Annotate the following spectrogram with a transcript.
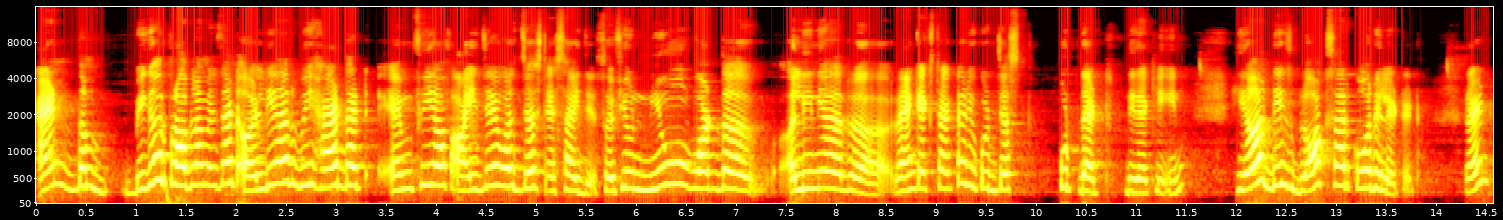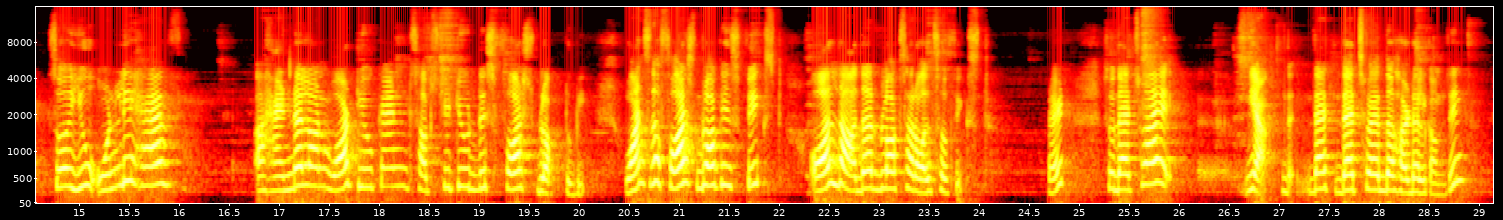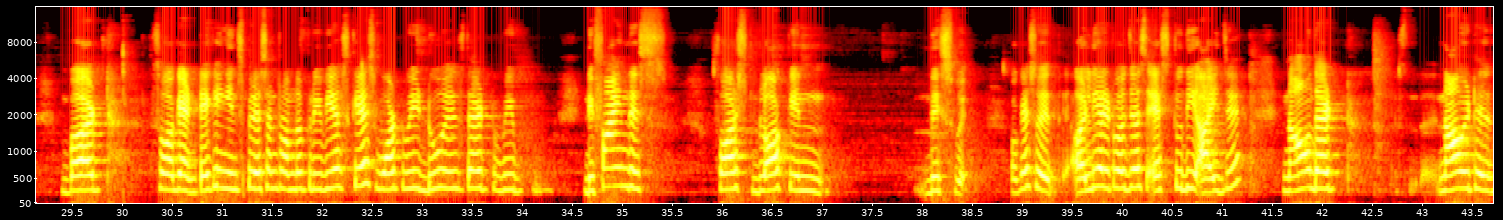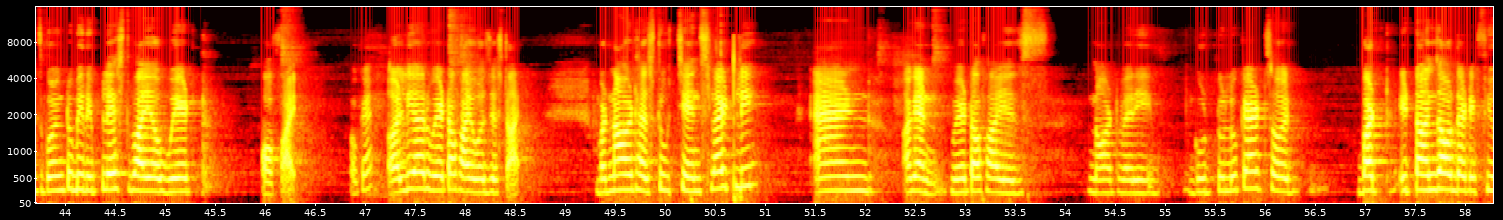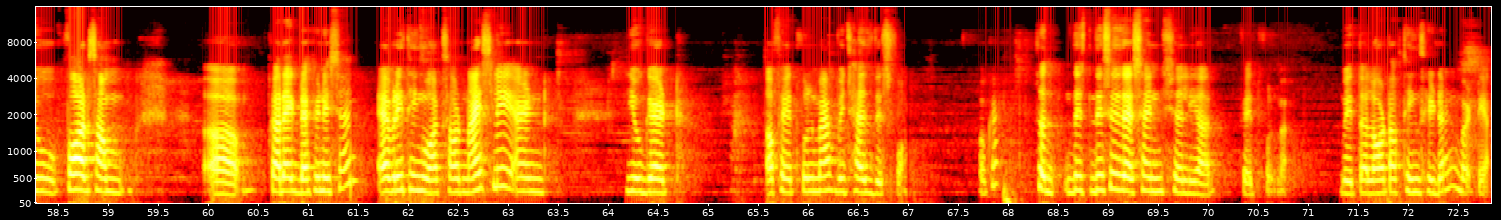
and the bigger problem is that earlier we had that m phi of ij was just Sij. So, if you knew what the a linear uh, rank extractor you could just put that directly in. Here these blocks are correlated right. So, you only have a handle on what you can substitute this first block to be. Once the first block is fixed all the other blocks are also fixed right. So, that is why yeah th that that is where the hurdle comes in. But so again taking inspiration from the previous case what we do is that we define this first block in this way okay? So it, earlier it was just s to the ij now that now it is going to be replaced by a weight of i okay? Earlier weight of i was just i. But now it has to change slightly and again weight of i is not very good to look at so it, but it turns out that if you for some uh, correct definition everything works out nicely and you get a faithful map which has this form okay. So, this, this is essentially our faithful map with a lot of things hidden but yeah.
